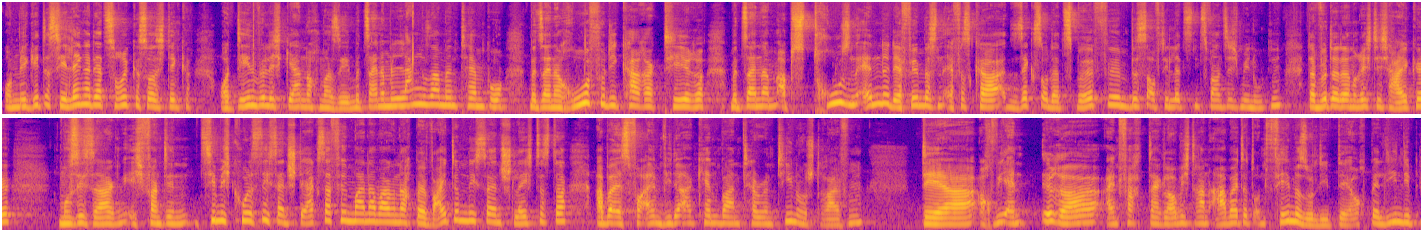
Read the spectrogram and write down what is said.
Und mir geht es, je länger der zurück ist, dass ich denke, oh, den will ich gern noch mal sehen. Mit seinem langsamen Tempo, mit seiner Ruhe für die Charaktere, mit seinem abstrusen Ende. Der Film ist ein FSK 6 oder 12 Film bis auf die letzten 20 Minuten. Da wird er dann richtig heikel muss ich sagen, ich fand den ziemlich cool. Ist nicht sein stärkster Film meiner Meinung nach, bei weitem nicht sein schlechtester, aber er ist vor allem wiedererkennbar ein Tarantino-Streifen, der auch wie ein Irrer einfach da, glaube ich, dran arbeitet und Filme so liebt, der auch Berlin liebt.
